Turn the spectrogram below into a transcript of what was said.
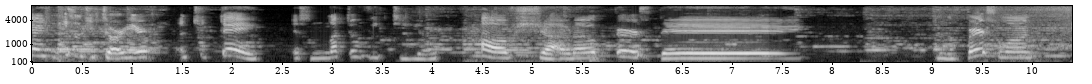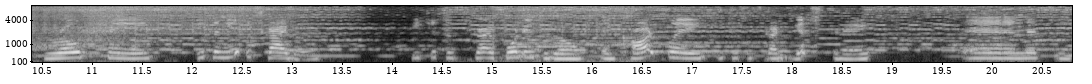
guys, Nissan GTR here, and today is another video of Shoutout Thursday. And the first one, Road Chain, is a new subscriber. He just subscribed four days ago, and Card Plays, he just subscribed yesterday. And let's see.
